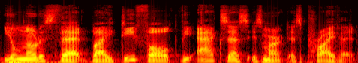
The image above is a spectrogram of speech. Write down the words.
you'll notice that by default, the access is marked as private.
